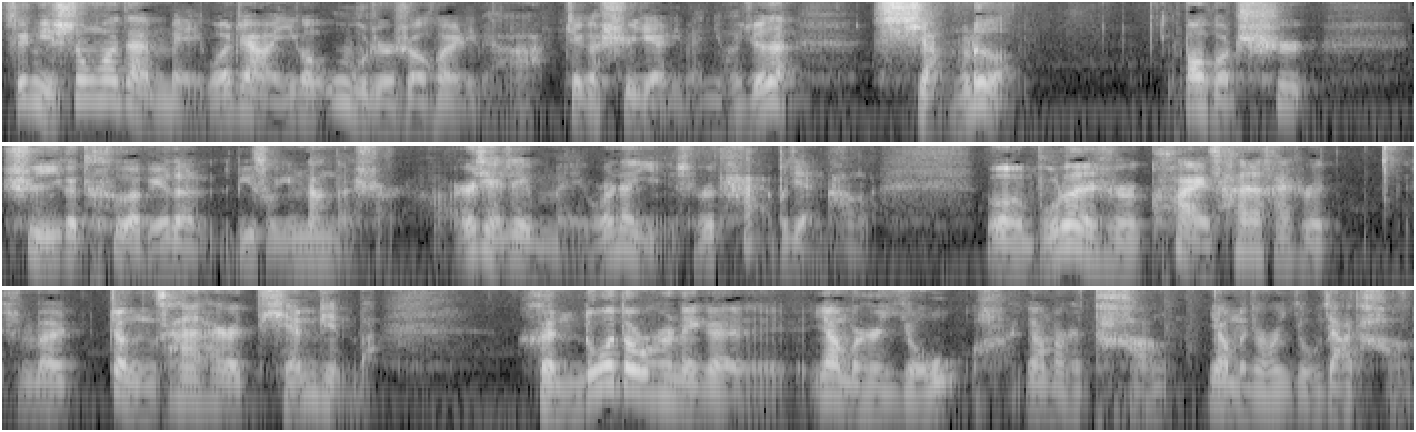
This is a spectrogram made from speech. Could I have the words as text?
所以你生活在美国这样一个物质社会里面啊，这个世界里面，你会觉得享乐，包括吃，是一个特别的理所应当的事儿啊。而且这美国人的饮食太不健康了，呃，不论是快餐还是什么正餐还是甜品吧。很多都是那个，要么是油，要么是糖，要么就是油加糖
